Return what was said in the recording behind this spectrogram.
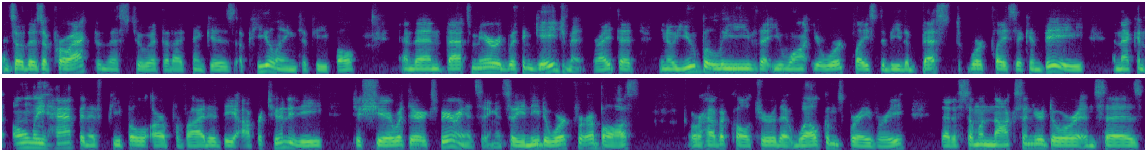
And so there's a proactiveness to it that i think is appealing to people. And then that's mirrored with engagement right? That you know you believe that you want your workplace to be the best workplace it can be and that can only happen if people are provided the opportunity to share what they're experiencing. And so you need to work for a boss or have a culture that welcomes bravery that if someone knocks on your door and says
